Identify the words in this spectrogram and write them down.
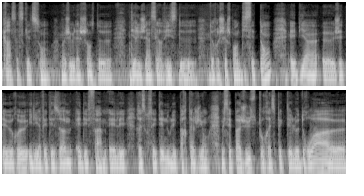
grâce à ce qu'elles sont? Moi, j'ai eu la chance de diriger un service de, recherche pendant 17 ans. Eh bien, euh, j'étais heureux, il y avait des hommes et des femmes, et les responsabilités, nous les partagions. Mais c'est pas juste pour respecter le droit euh,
